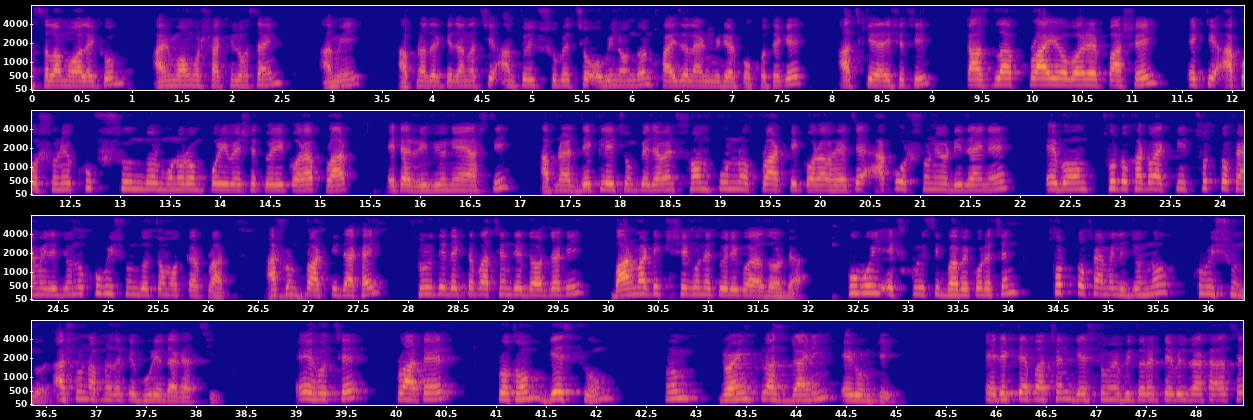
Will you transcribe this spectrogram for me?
আসসালামু আলাইকুম, আমি মোহাম্মদ শাকিল হোসাইন। আমি আপনাদেরকে জানাচ্ছি আন্তরিক শুভেচ্ছা অভিনন্দন ফাইজাল অ্যান্ড মিডিয়ার পক্ষ থেকে। আজকে এসেছি কাজলা ফ্লাইওভারের পাশেই একটি আকর্ষণীয়, খুব সুন্দর মনোরম পরিবেশে তৈরি করা ফ্ল্যাট। এটার রিভিউ নিয়ে আসছি। আপনারা দেখলেই চমকে যাবেন, সম্পূর্ণ ফ্ল্যাটটি করা হয়েছে আকর্ষণীয় ডিজাইনে এবং ছোটখাটো একটি ছোট্ট ফ্যামিলির জন্য খুবই সুন্দর, চমৎকার ফ্ল্যাট। আসুন ফ্ল্যাটটি দেখাই। শুরুতে দেখতে পাচ্ছেন যে দরজাটি বার্মাটিক সেগুনে তৈরি করা দরজা খুবই এক্সক্লুসিভ ভাবে করেছেন। ছোট্ট ফ্যামিলির জন্য খুবই সুন্দর। আসুন আপনাদেরকে ঘুরে দেখাচ্ছি। এ হচ্ছে ফ্ল্যাটের প্রথম guest room drawing plus dining এই রুমটি এই দেখতে পাচ্ছেন গেস্ট রুমের ভিতরে টেবিল রাখা আছে।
